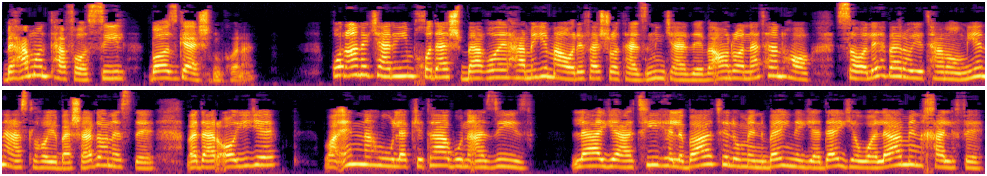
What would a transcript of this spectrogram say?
به همان تفاصیل بازگشت می کند. قرآن کریم خودش بقای همه معارفش را تضمین کرده و آن را نه تنها صالح برای تمامی نسلهای بشر دانسته و در آیه و انه لکتاب عزیز لا یعتیه الباطل من بین یدیه ولا من خلفه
